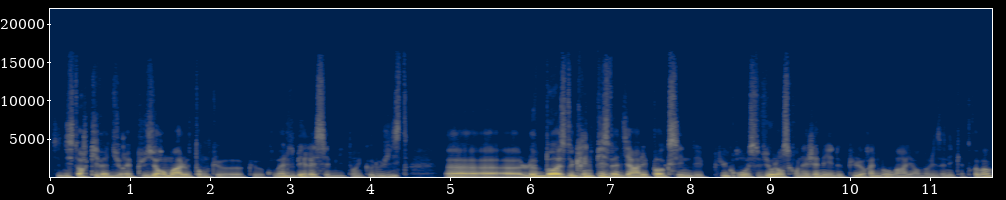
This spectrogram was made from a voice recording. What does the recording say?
C'est une histoire qui va durer plusieurs mois, le temps qu'on que, qu'on va libérer ces militants écologistes. Le boss de Greenpeace va dire à l'époque, c'est une des plus grosses violences qu'on a jamais eues depuis le Rainbow Warrior dans les années 80.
